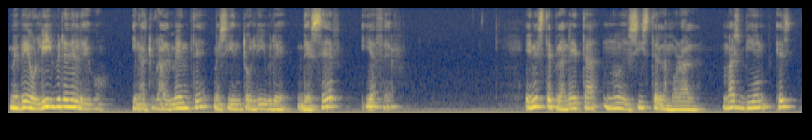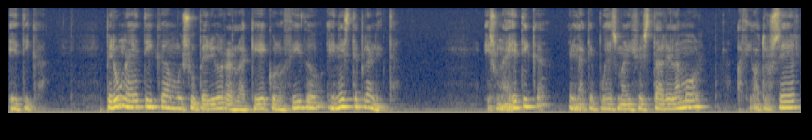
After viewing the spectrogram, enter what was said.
Me veo libre del ego y naturalmente me siento libre de ser y hacer. En este planeta no existe la moral, más bien es ética, pero una ética muy superior a la que he conocido en este planeta. Es una ética en la que puedes manifestar el amor hacia otro ser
